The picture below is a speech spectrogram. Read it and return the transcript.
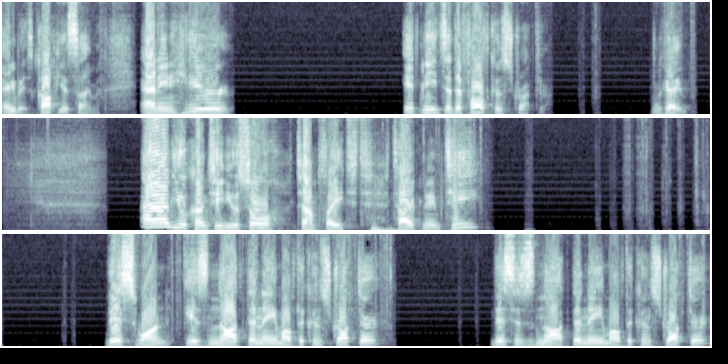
Anyways, copy assignment. And in here, it needs a default constructor. Okay? And you continue. So template type name t. This one is not the name of the constructor. This is not the name of the constructor.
